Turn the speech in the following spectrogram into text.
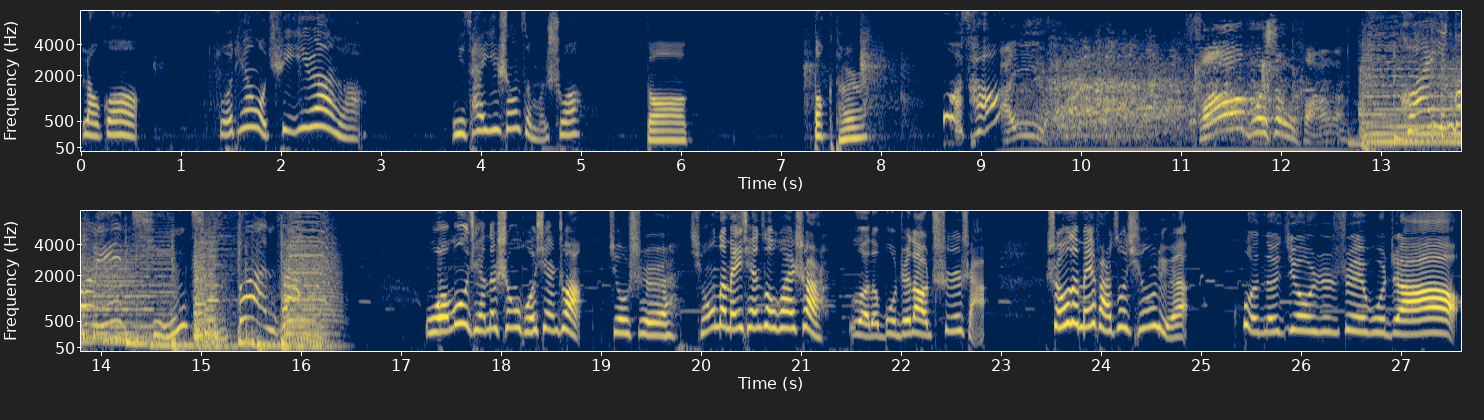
老公，昨天我去医院了，你猜医生怎么说？Doc Doctor，我操！哎呀，防不胜防啊！欢迎光临，请讲段子。我目前的生活现状就是穷的没钱做坏事儿，饿的不知道吃啥，熟的没法做情侣，困的就是睡不着。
